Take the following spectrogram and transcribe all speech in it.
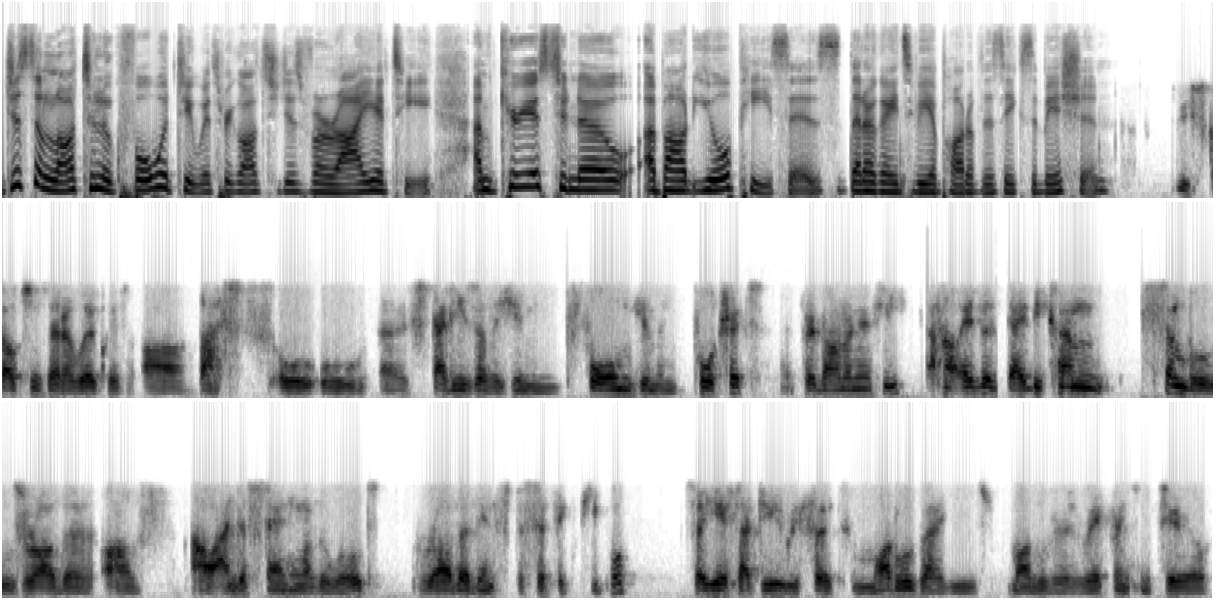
just a lot to look forward to with regards to just variety. I'm curious to know about your pieces that are going to be a part of this exhibition. The sculptures that I work with are busts or, or uh, studies of a human form, human portrait predominantly. However, they become symbols rather of our understanding of the world rather than specific people. So yes, I do refer to models. I use models as reference material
